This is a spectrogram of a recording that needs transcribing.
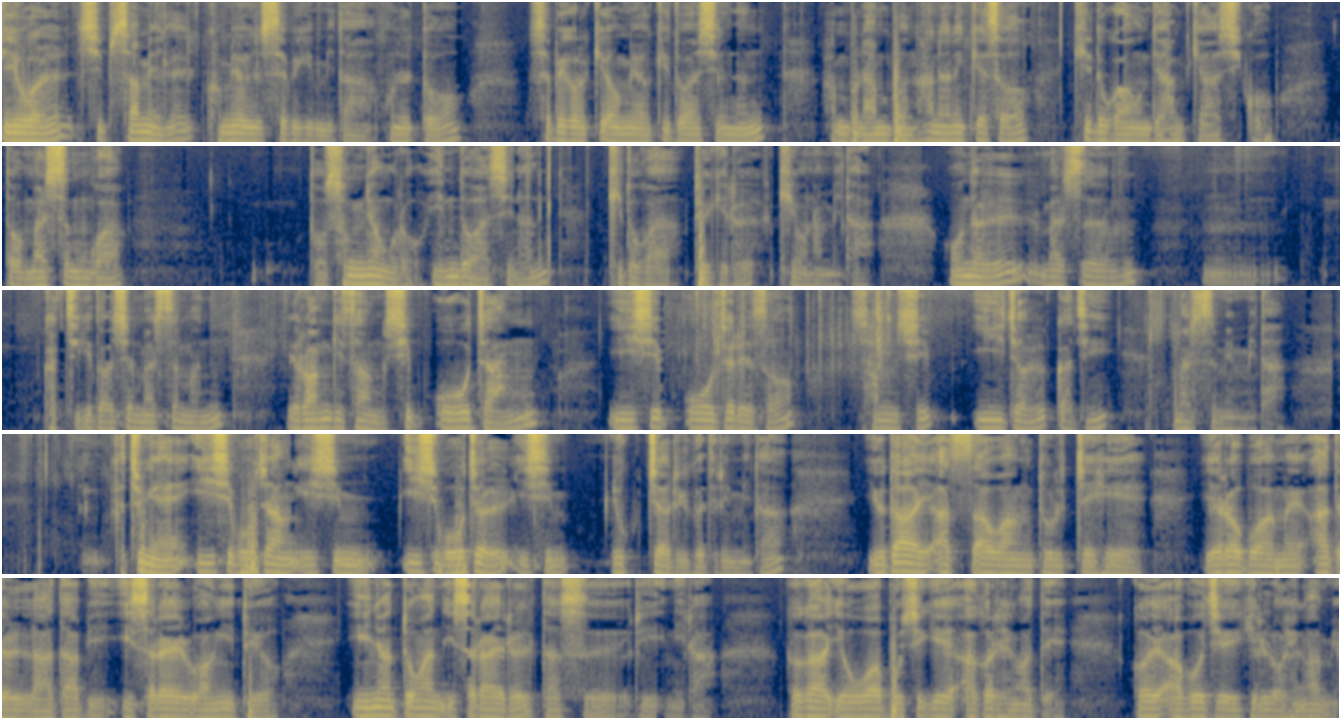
10월 13일 금요일 새벽입니다. 오늘도 새벽을 깨우며 기도하시는 한 분 한 분 하나님께서 기도 가운데 함께 하시고 또 말씀과 또 성령으로 인도하시는 기도가 되기를 기원합니다. 오늘 말씀 음, 같이 기도하실 말씀은 열왕기상 15장 25절에서 32절까지 말씀입니다. 그 중에 25장 20, 25절 26절 읽어드립니다. 유다의 아싸 왕 둘째 해에 여로보암의 아들 나답이 이스라엘 왕이 되어 2년 동안 이스라엘을 다스리니라. 그가 여호와 보시기에 악을 행하되 그의 아버지의 길로 행하며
